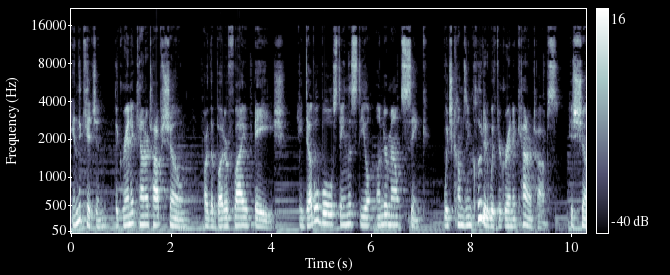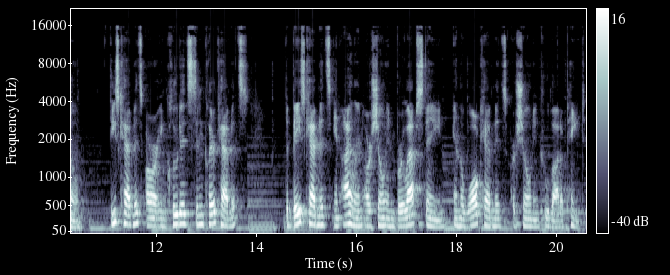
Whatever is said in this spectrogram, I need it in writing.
In the kitchen, the granite countertops shown are the Butterfly Beige, a double bowl stainless steel undermount sink, which comes included with your granite countertops, is shown. These cabinets are included Sinclair cabinets the base cabinets and island are shown in burlap stain, and the wall cabinets are shown in culotta paint.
